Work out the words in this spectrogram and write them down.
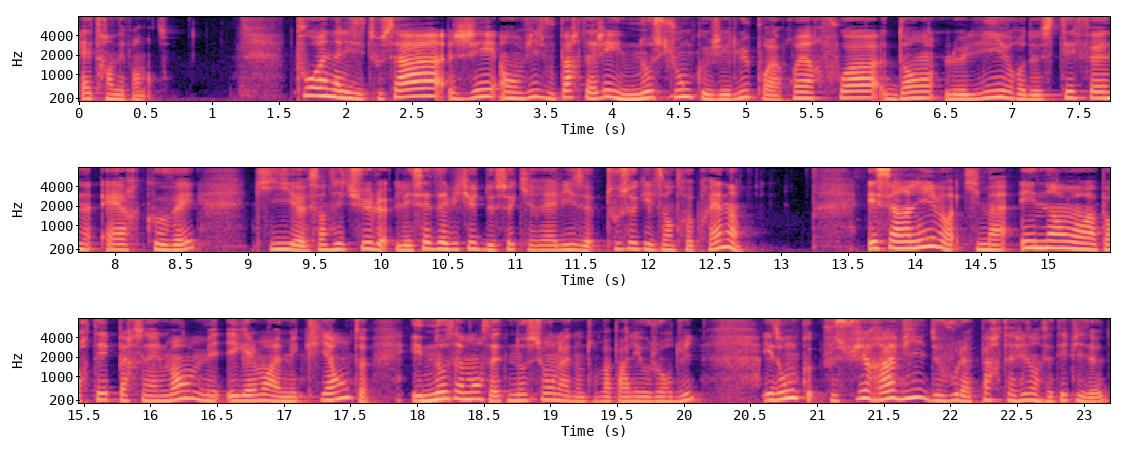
être indépendante. Pour analyser tout ça, j'ai envie de vous partager une notion que j'ai lue pour la première fois dans le livre de Stephen R. Covey qui euh, s'intitule Les 7 habitudes de ceux qui réalisent tout ce qu'ils entreprennent. Et c'est un livre qui m'a énormément apporté personnellement, mais également à mes clientes, et notamment cette notion-là dont on va parler aujourd'hui. Et donc, je suis ravie de vous la partager dans cet épisode.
